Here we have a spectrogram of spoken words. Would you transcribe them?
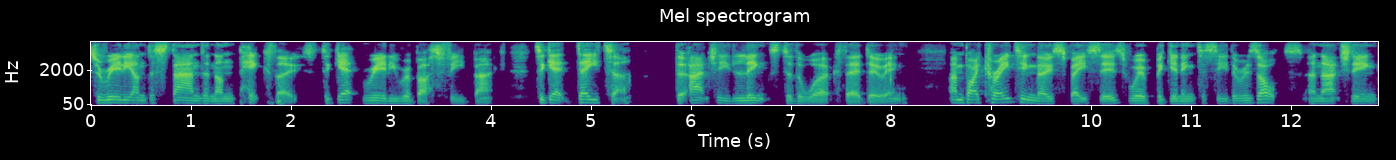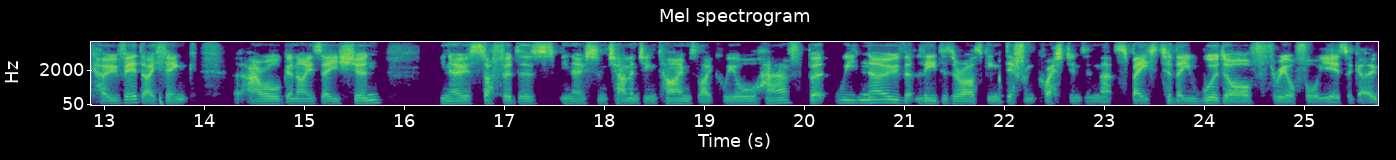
to really understand and unpick those, to get really robust feedback, to get data that actually links to the work they're doing and by creating those spaces, we're beginning to see the results. And actually, in COVID, I think our organization you know, suffered as, you know, some challenging times like we all have. But we know that leaders are asking different questions in that space to they would have three or four years ago.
